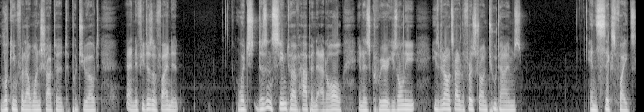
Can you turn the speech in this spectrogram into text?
looking for that one shot to, to put you out. And if he doesn't find it, which doesn't seem to have happened at all in his career, he's only he's been outside of the first round two times in six fights.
